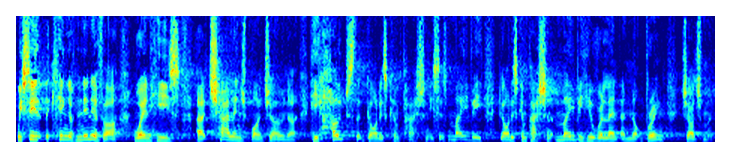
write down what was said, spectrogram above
We see that the king of Nineveh, when he's uh, challenged by Jonah, he hopes that God is compassionate. He says, maybe God is compassionate. Maybe he'll relent and not bring judgment.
